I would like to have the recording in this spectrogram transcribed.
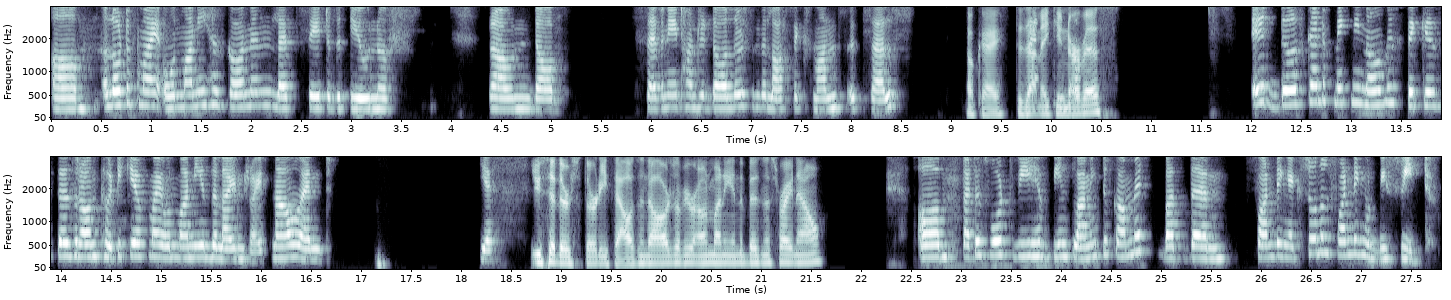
Um, a lot of my own money has gone in let's say to the tune of around uh, seven eight hundred dollars in the last six months itself. Okay. Does that make you nervous? It does kind of make me nervous because there's around 30k of my own money in the line right now and Yes. You said there's $30,000 of your own money in the business right now? Um, that is what we have been planning to commit, but then funding, external funding would be sweet.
